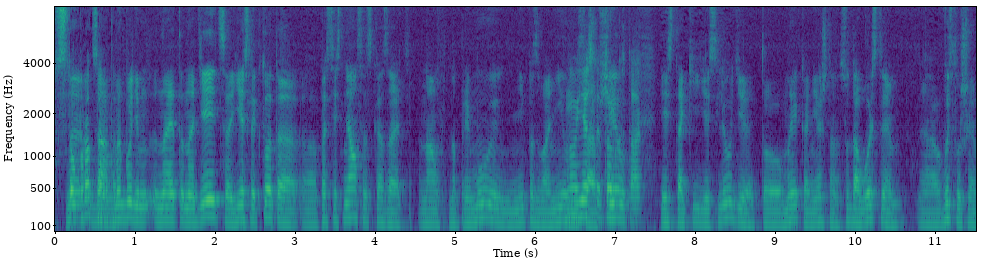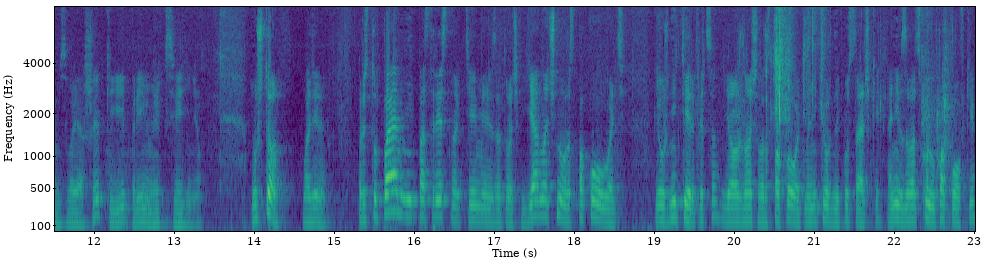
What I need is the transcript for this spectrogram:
сто процентов. Да, мы будем на это надеяться. Если кто-то э, постеснялся сказать нам напрямую, не позвонил, Ну, не если сообщил, так. если такие есть люди, то мы, конечно, с удовольствием э, выслушаем свои ошибки и примем их к сведению. Ну что, Владимир, приступаем непосредственно к теме заточки. Я начну распаковывать, мне уже не терпится, я уже начал распаковывать маникюрные кусачки. Они в заводской упаковке.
